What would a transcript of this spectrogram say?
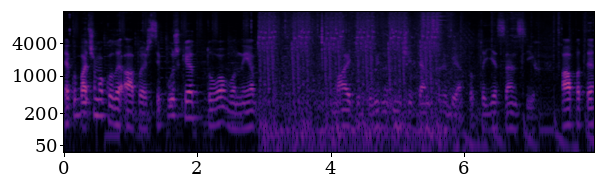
Як ми бачимо, коли апаєш ці пушки, то вони мають відповідно інший темп стрільби. Тобто є сенс їх апати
